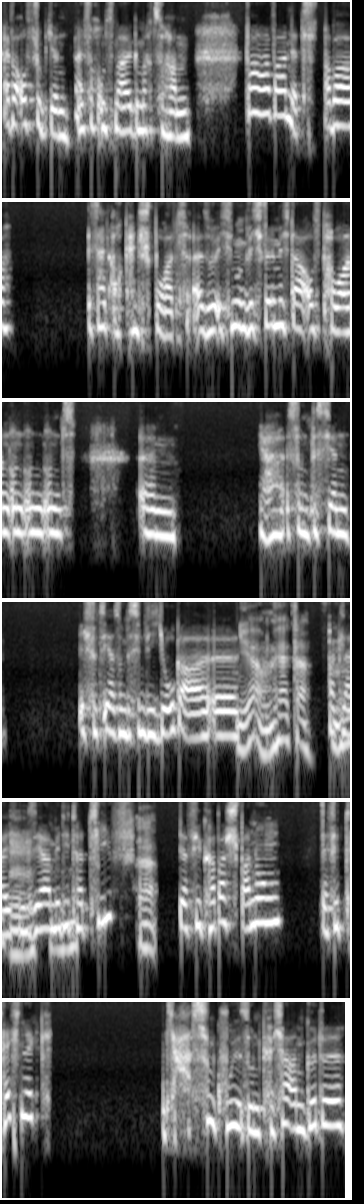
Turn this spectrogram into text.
einfach ausprobieren. Einfach um es mal gemacht zu haben. War, war nett. Aber ist halt auch kein Sport. Also ich, ich will mich da auspowern und, und, und ähm, ja, ist so ein bisschen ich würde es eher so ein bisschen wie Yoga äh, ja, ja, klar. vergleichen. Mhm. Sehr mhm. meditativ, ja. sehr viel Körperspannung, sehr viel Technik. Ja, ist schon cool, so ein Köcher am Gürtel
